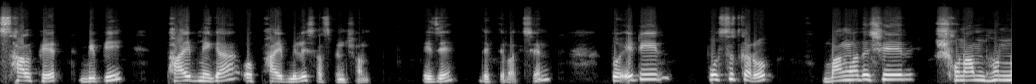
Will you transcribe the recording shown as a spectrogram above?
sulphate BP five মেগা ও ফাইভ মিলি সাসপেনশন এই যে দেখতে পাচ্ছেন। তো এটির প্রস্তুতকারক বাংলাদেশের সুনামধন্য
